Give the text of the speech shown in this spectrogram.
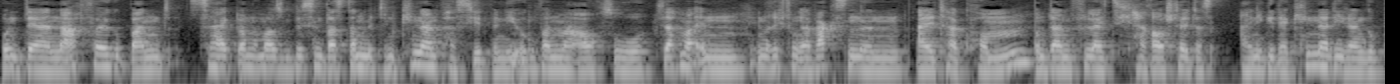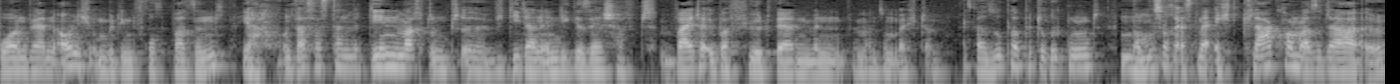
Und der Nachfolgeband zeigt auch nochmal so ein bisschen, was dann mit den Kindern passiert, wenn die irgendwann mal auch so, ich sag mal, in, in Richtung Erwachsenenalter kommen und dann vielleicht sich herausstellt, dass einige der Kinder, die dann geboren werden, auch nicht unbedingt fruchtbar sind. Ja, und was das dann mit denen macht und äh, wie die dann in die Gesellschaft weiter überführt werden, wenn, wenn man so möchte. Es war super bedrückend. Man muss auch erstmal echt klarkommen. Also da äh,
